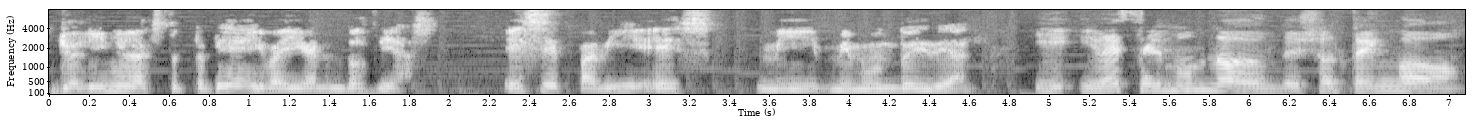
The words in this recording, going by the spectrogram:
Yo alineo la expectativa y va a llegar en dos días. Ese para mí es mi, mi mundo ideal. Y, y, ves el mundo donde yo tengo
